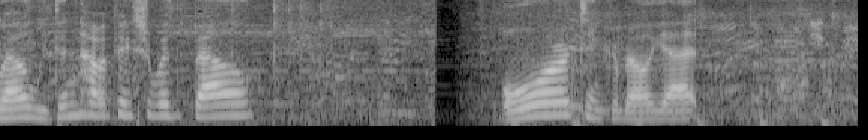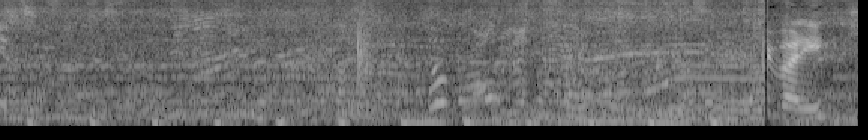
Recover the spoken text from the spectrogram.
Well, we didn't have a picture with Belle or Tinkerbell yet. Everybody.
